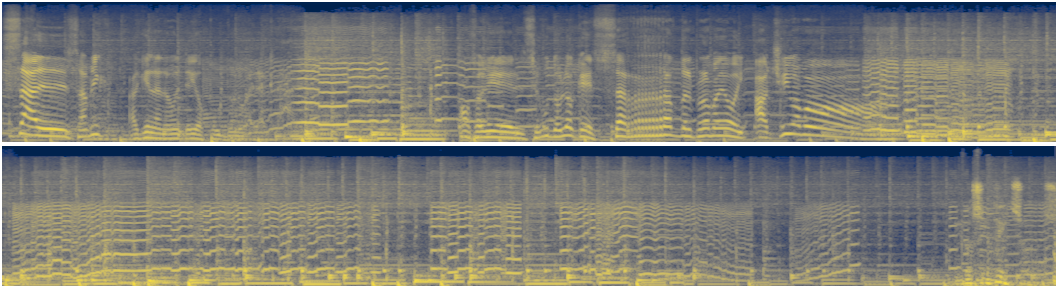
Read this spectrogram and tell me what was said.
Salsa Mix, aquí en la 92.9. Vamos a abrir el segundo bloque cerrando el programa de hoy. ¡Allí vamos! Los intensos,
